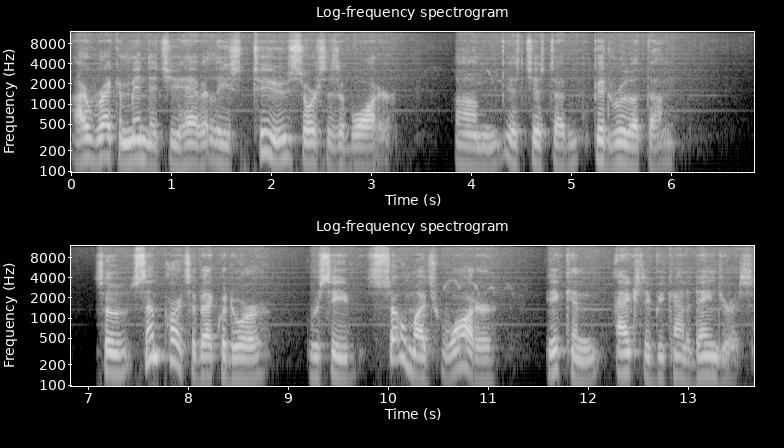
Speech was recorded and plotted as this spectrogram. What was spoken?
I recommend that you have at least two sources of water. Um, it's just a good rule of thumb. So some parts of Ecuador receive so much water, it can actually be kind of dangerous.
